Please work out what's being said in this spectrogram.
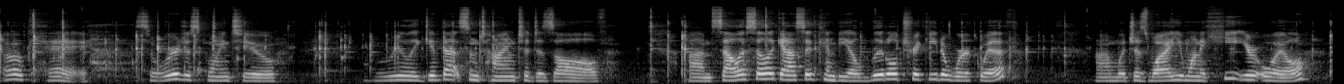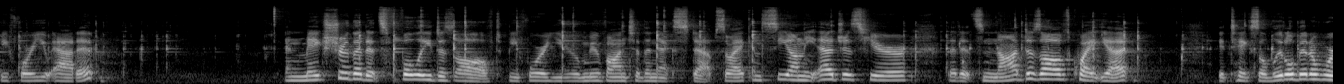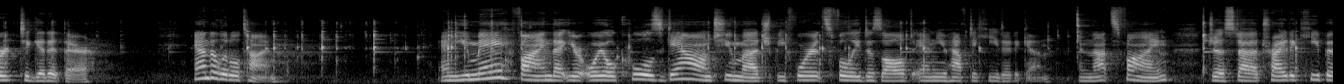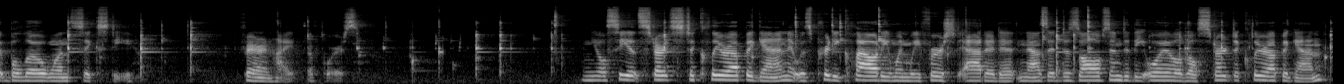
Okay, so we're just going to really give that some time to dissolve. Um, salicylic acid can be a little tricky to work with, um, which is why you want to heat your oil before you add it. And make sure that it's fully dissolved before you move on to the next step. So I can see on the edges here that it's not dissolved quite yet. It takes a little bit of work to get it there and a little time. And you may find that your oil cools down too much before it's fully dissolved and you have to heat it again. And that's fine. Just uh, try to keep it below 160 Fahrenheit, of course. And you'll see it starts to clear up again. It was pretty cloudy when we first added it, and as it dissolves into the oil, it'll start to clear up again.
